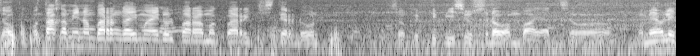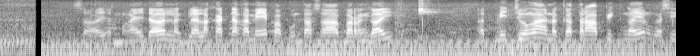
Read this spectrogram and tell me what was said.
So pupunta kami ng barangay mga idol para magpa-register doon. So 50 pesos daw ang bayad. So mamaya ulit. So ayan mga idol, naglalakad na kami papunta sa barangay. At medyo nga nagka-traffic ngayon kasi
